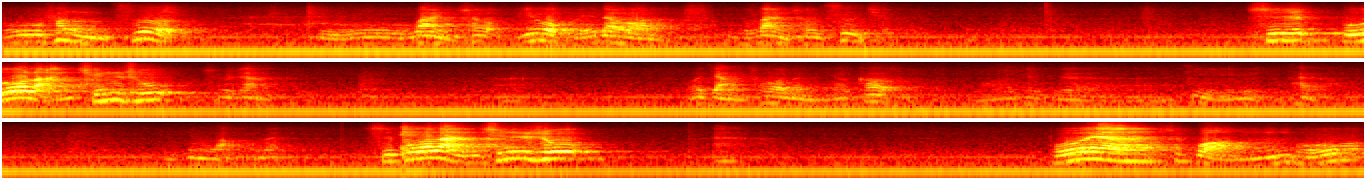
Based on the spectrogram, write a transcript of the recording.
无奉赐主万寿，又回到啊万寿寺去了。是博览群书，是不是啊？我讲错了，你要告诉我。记忆力不太好，老了。是博览群书，博呀是广博，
